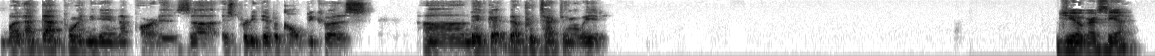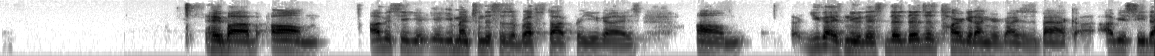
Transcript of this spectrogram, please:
but at that point in the game, that part is uh, is pretty difficult because uh, they've got they're protecting a lead. Gio Garcia. Hey Bob. Um, obviously you, you mentioned this is a rough start for you guys. Um, you guys knew this. There, there's a target on your guys' back. Obviously, the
